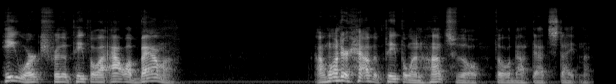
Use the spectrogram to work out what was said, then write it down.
He works for the people of Alabama. I wonder how the people in Huntsville feel about that statement.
